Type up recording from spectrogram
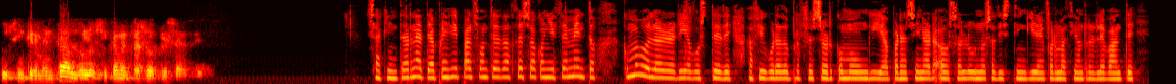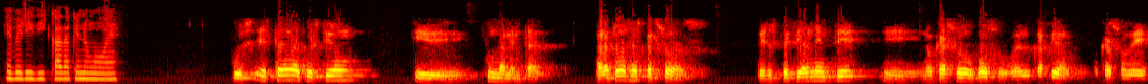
pues, incrementando, lóxicamente, a súa presencia. Xa que Internet é a principal fonte de acceso ao coñecemento, como valoraría vostede a figura do profesor como un guía para ensinar aos alumnos a distinguir a información relevante e verídica da que non o é? Pois esta é unha cuestión eh, fundamental para todas as persoas, pero especialmente eh, no caso voso, a educación, no caso de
